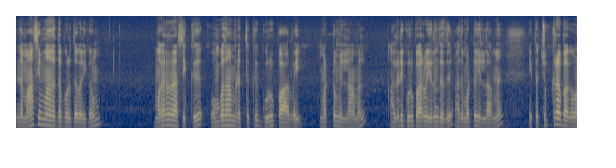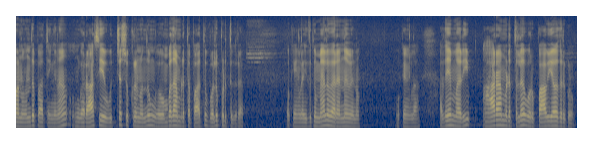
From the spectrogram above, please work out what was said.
இந்த மாசி மாதத்தை பொறுத்த வரைக்கும் மகர ராசிக்கு ஒன்பதாம் இடத்துக்கு குரு பார்வை மட்டும் இல்லாமல் ஆல்ரெடி குரு பார்வை இருந்தது அது மட்டும் இல்லாமல் இப்போ சுக்கர பகவான் வந்து பார்த்திங்கன்னா உங்கள் ராசியை உச்ச சுக்கரன் வந்து உங்கள் ஒன்பதாம் இடத்தை பார்த்து வலுப்படுத்துகிறார். ஓகேங்களா? இதுக்கு மேலே வேறு என்ன வேணும்? ஓகேங்களா? அதே மாதிரி ஆறாம் இடத்துல ஒரு பாவியாவது இருக்கணும்.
